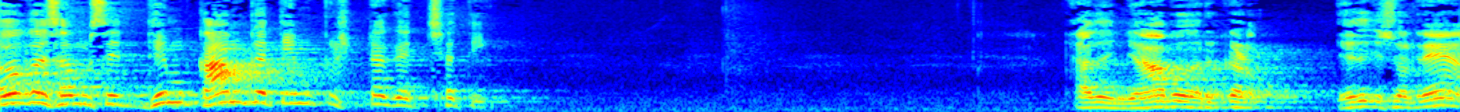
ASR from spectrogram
யோக சம்சித்தியும் காம்கத்தியும் கிருஷ்ண கச்சதி. அது ஞாபகம் இருக்கணும். எதுக்கு சொல்றேன்?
